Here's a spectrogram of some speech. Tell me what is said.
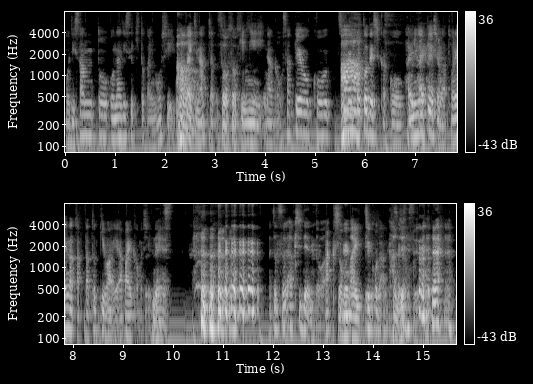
おじさんと同じ席とかにもし、万が一なっちゃった時に、なんかお酒をこう、継ぐことでしかこう、コミュニケーションが取れなかった時はやばいかもしれないです。ちょっとそれアクシデントは、アクシデントい事故だね感じですよね。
